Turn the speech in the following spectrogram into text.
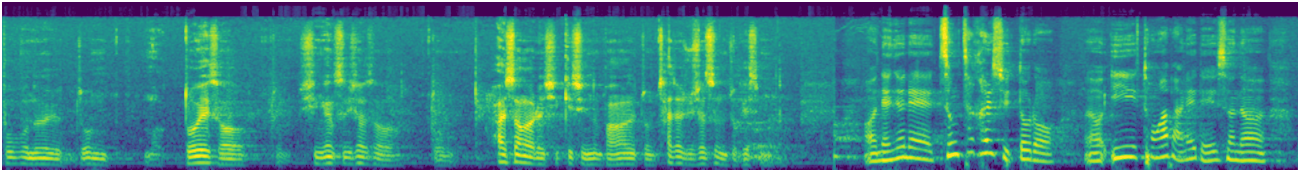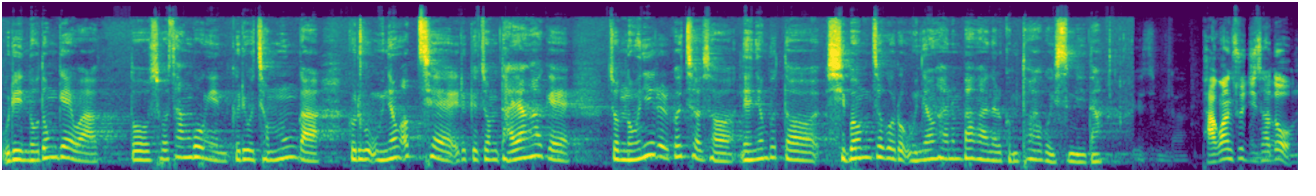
부분을 좀뭐 도에서 좀 신경 쓰셔서 좀 활성화를 시킬 수 있는 방안을 좀 찾아주셨으면 좋겠습니다. 어, 내년에 정착할 수 있도록 어, 이 통합안에 대해서는 우리 노동계와 또 소상공인 그리고 전문가 그리고 운영업체 이렇게 좀 다양하게 좀 논의를 거쳐서 내년부터 시범적으로 운영하는 방안을 검토하고 있습니다. 박완수 지사도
